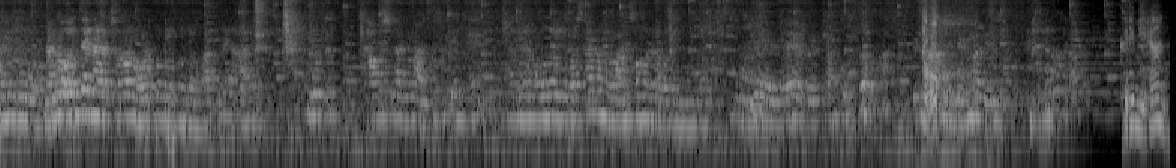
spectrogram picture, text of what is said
아이고 나는 언제나 저런 얼굴을 그래 아이 이것도 다음 시간에 완성하겠네 아니 오늘 이거 사람을 완성하려고 그랬는데 그래 왜 이렇게 하고 있어? 내 말이. 그림이란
